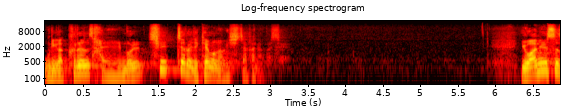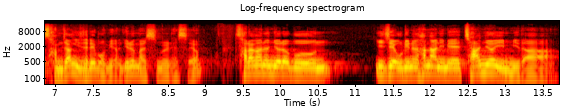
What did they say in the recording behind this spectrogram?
우리가 그런 삶을 실제로 이제 경험하기 시작하는 것이에요. 요한일서 3장 2절에 보면 이런 말씀을 했어요. 사랑하는 여러분, 이제 우리는 하나님의 자녀입니다.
